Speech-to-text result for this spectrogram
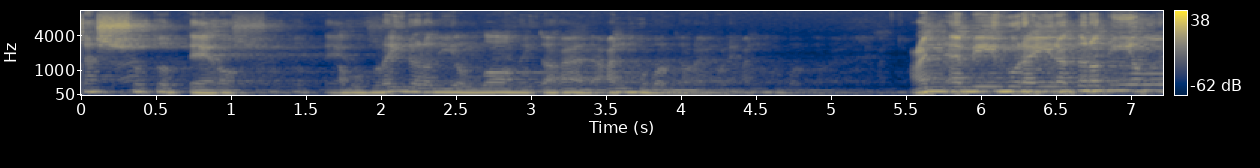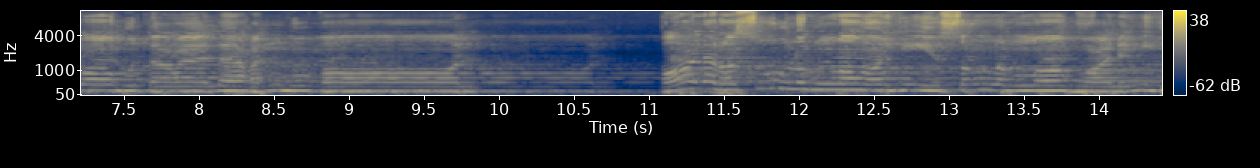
413 আবু হুরাইরা রাদিয়াল্লাহু তাআলা আনহু বর্ণনা করেন عن ابي هريره رضي الله تعالى عنه قال قال رسول الله صلى الله عليه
